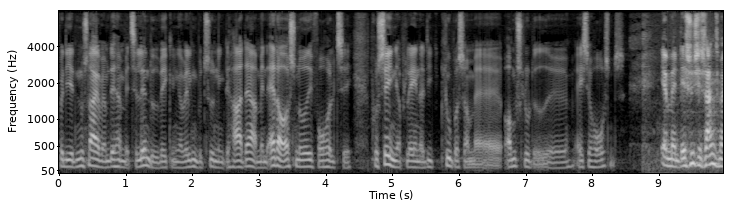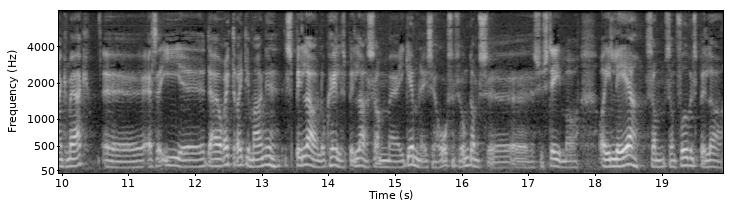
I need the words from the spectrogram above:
fordi at nu snakker vi om det her med talentudvikling og hvilken betydning det har der, men er der også noget i forhold til på seniorplan og de klubber, som er omsluttet øh, AC Horsens? Jamen, det synes jeg sagtens, man kan mærke. Øh, altså, i, øh, der er jo rigtig, rigtig mange spillere, lokale spillere, som er igennem AC Horsens ungdomssystem og, og i lære som, som fodboldspillere.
